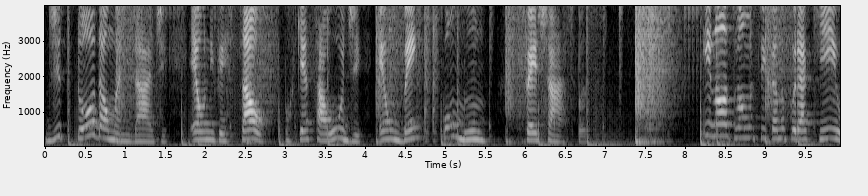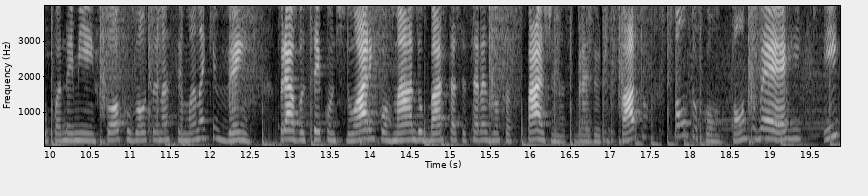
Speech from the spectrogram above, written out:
de toda a humanidade. É universal porque a saúde é um bem comum. Fecha aspas. E nós vamos ficando por aqui. O Pandemia em Foco volta na semana que vem. Para você continuar informado, basta acessar as nossas páginas brasildefato.com.br e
